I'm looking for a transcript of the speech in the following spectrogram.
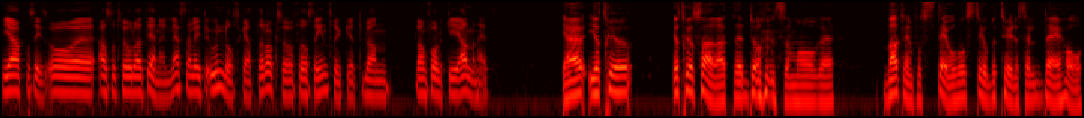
Ja, precis. Och eh, alltså tror du att den är nästan lite underskattad också, första intrycket bland, bland folk i allmänhet? Ja, jag tror, jag tror så här att eh, de som har eh, verkligen förstår hur stor betydelse det har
